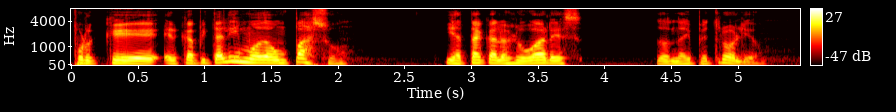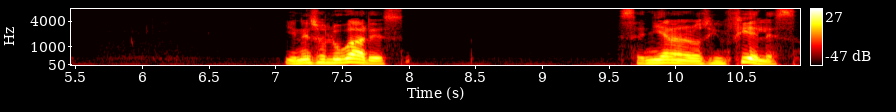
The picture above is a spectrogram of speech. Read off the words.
Porque el capitalismo da un paso y ataca los lugares donde hay petróleo. Y en esos lugares señalan a los infieles.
